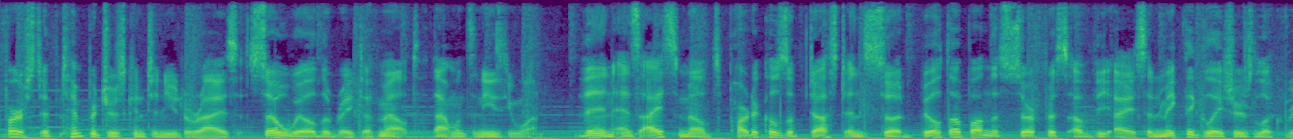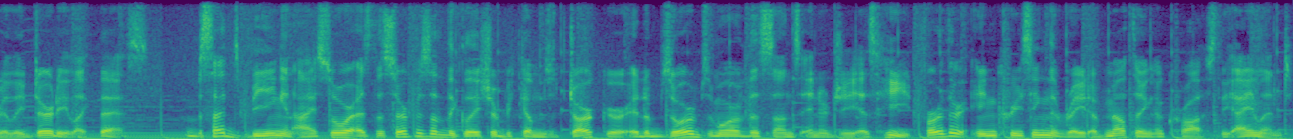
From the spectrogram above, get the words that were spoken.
First, if temperatures continue to rise, so will the rate of melt. That one's an easy one. Then, as ice melts, particles of dust and soot build up on the surface of the ice and make the glaciers look really dirty like this. Besides being an eyesore, as the surface of the glacier becomes darker, it absorbs more of the sun's energy as heat, further increasing the rate of melting across the island.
